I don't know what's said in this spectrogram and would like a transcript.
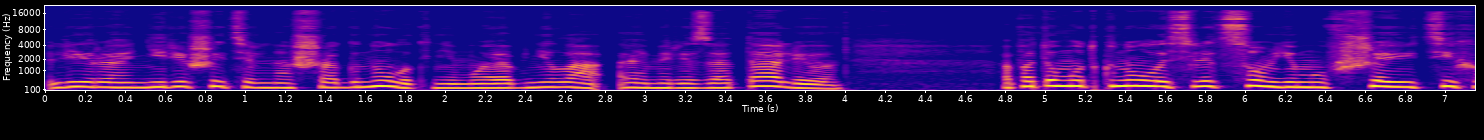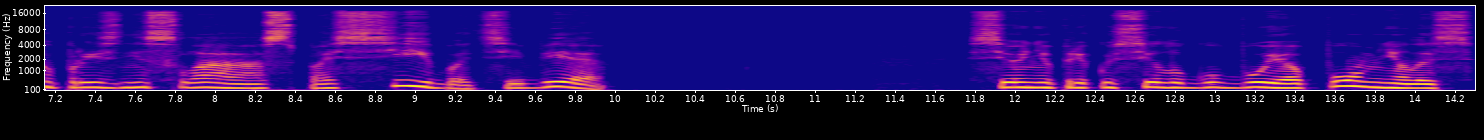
Лира нерешительно шагнула к нему и обняла Эмери за талию, а потом уткнулась лицом ему в шею и тихо произнесла «Спасибо тебе». Сёня прикусила губу и опомнилась,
